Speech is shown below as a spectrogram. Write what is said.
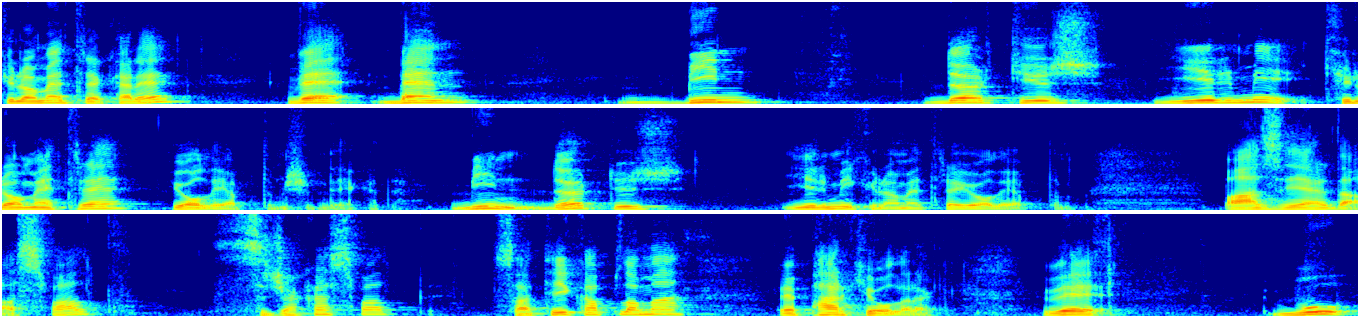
kilometre kare ve ben 1420 kilometre yol yaptım şimdiye kadar. 1420 kilometre yol yaptım. Bazı yerde asfalt, sıcak asfalt, sati kaplama ve parke olarak. ve bu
